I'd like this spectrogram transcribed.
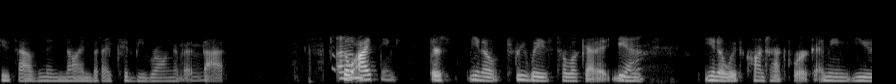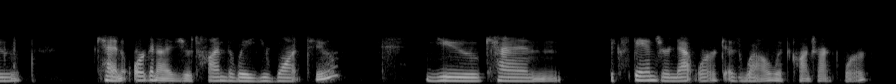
2009, but I could be wrong about mm-hmm. that. So um, I think there's, you know, three ways to look at it. You, yeah. You know, with contract work, I mean, you can organize your time the way you want to. You can expand your network as well with contract work,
